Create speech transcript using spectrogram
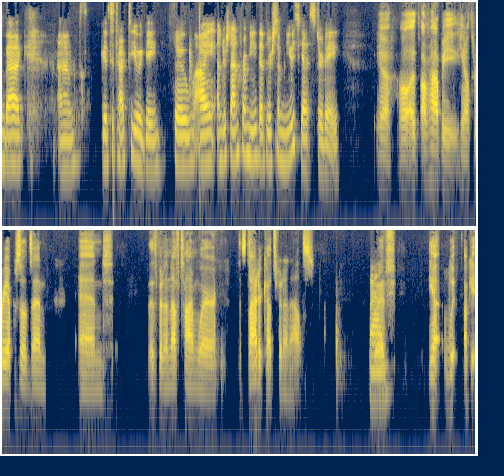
Welcome back. Um, good to talk to you again. So I understand from you that there's some news yesterday. yeah. Well, I'm happy. You know, three episodes in, and there's been enough time where the Snyder Cut's been announced. Wow, Which, yeah. We, okay,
